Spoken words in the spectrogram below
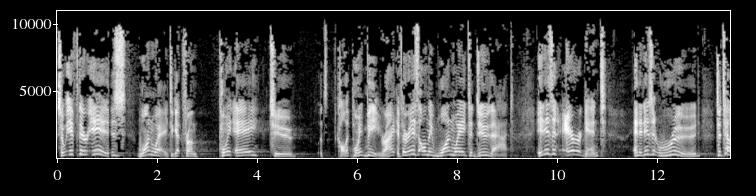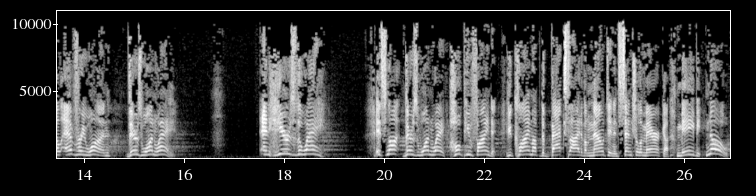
So if there is one way to get from point A to, let's call it point B, right? If there is only one way to do that, it isn't arrogant and it isn't rude to tell everyone there's one way. And here's the way. It's not, there's one way. Hope you find it. If you climb up the backside of a mountain in Central America, maybe. No.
